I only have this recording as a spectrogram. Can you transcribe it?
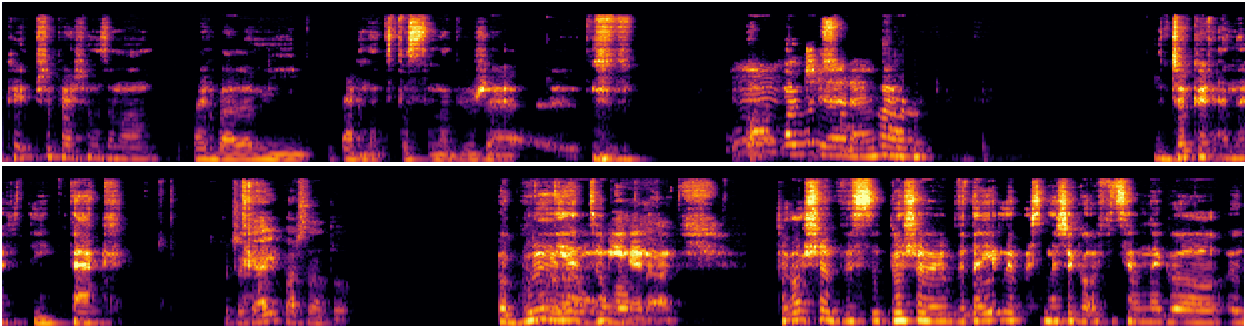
Okej, przepraszam za małą przerwę, ale mi internet postanowił, że... Mm. Joker NFT, tak. Poczekaj, patrz na to. Ogólnie to umierać. Proszę, wys- proszę, wydajemy właśnie naszego oficjalnego y,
